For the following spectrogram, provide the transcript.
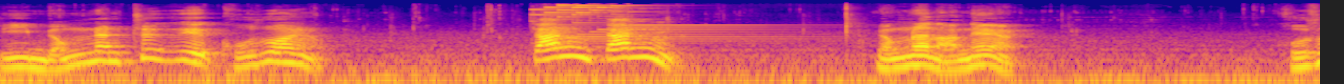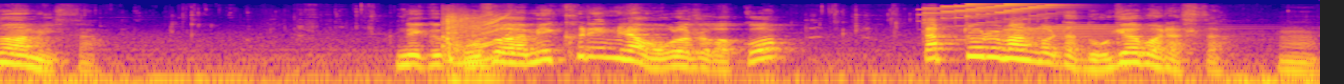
이 명란 특유의 고소한 짠, 짠 명란 안에 고소함이 있어. 근데 그 고소함이 크림이랑 어우러져 갖고 짭조름한 걸 다 녹여버렸어. 음.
